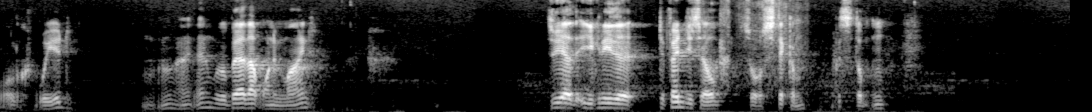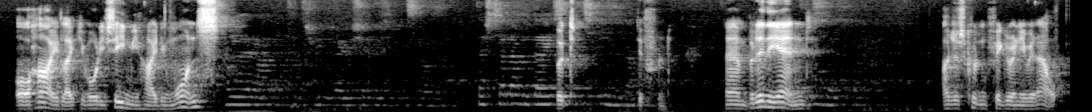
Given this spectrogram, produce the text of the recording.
Wall looks weird. Alright then, we'll bear that one in mind. So yeah, you can either defend yourself, of stick them with something, or hide, like you've already seen me hiding once. But- Different. Um, but in the end, I just couldn't figure any of it out.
